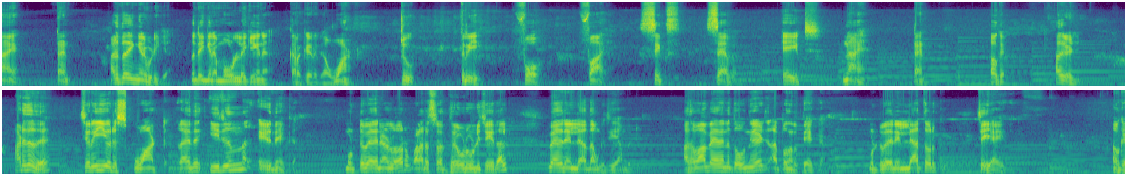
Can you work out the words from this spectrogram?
nine ten. അടുത്തത് ഇങ്ങനെ പിടിക്കുക എന്നിട്ട് ഇങ്ങനെ മുകളിലേക്ക് ഇങ്ങനെ കറക്കിയെടുക്കുക one two three four five six seven eight nine ten. Okay അത് കഴിഞ്ഞു. അടുത്തത് ചെറിയൊരു സ്ക്വാട്ട് അതായത് ഇരുന്ന് എഴുന്നേക്കുക. മുട്ടുവേദനയുള്ളവർ വളരെ ശ്രദ്ധയോടുകൂടി ചെയ്താൽ വേദന ഇല്ലാതെ നമുക്ക് ചെയ്യാൻ പറ്റും. അഥവാ വേദന തോന്നിയാൽ അപ്പോൾ നിർത്തിയേക്കുക. മുട്ടുവേദന ഇല്ലാത്തവർക്ക് ചെയ്യാം ഇത് ഓക്കെ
